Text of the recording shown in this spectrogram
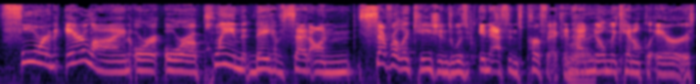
for an airline or, or a plane that they have said on several occasions was, in essence, perfect and had no mechanical errors.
